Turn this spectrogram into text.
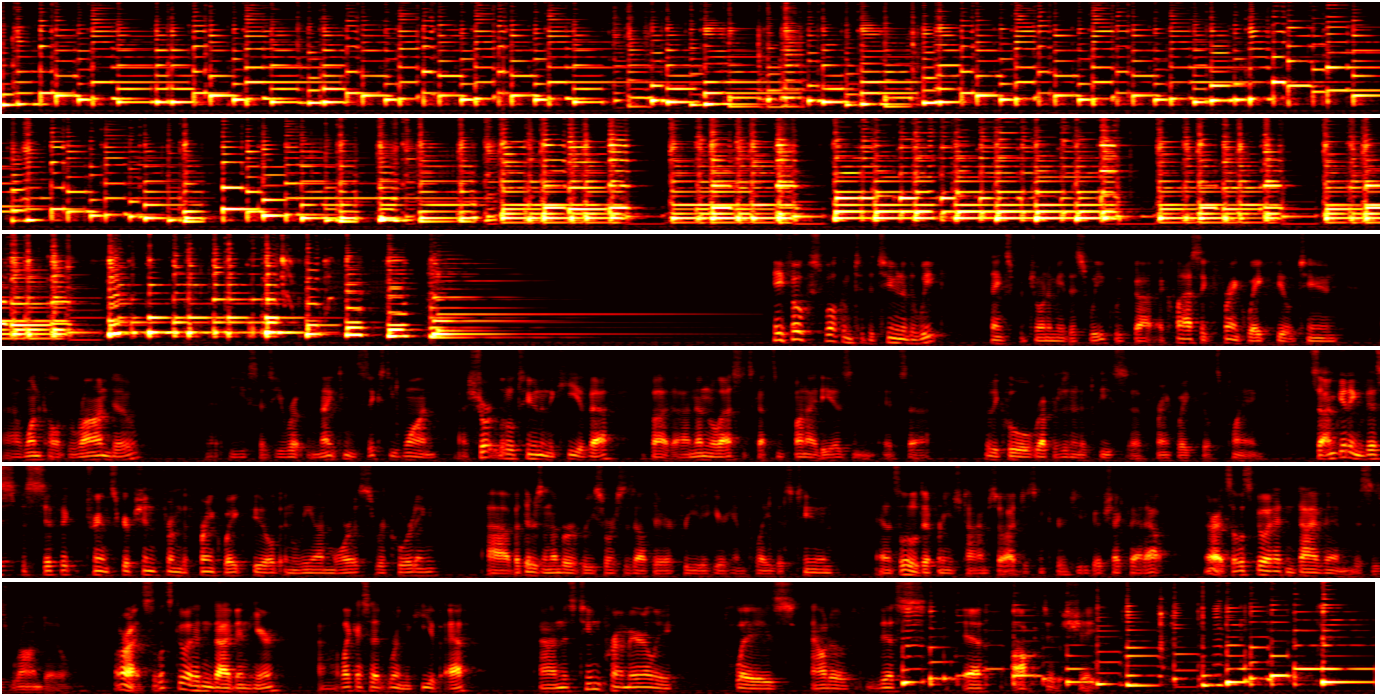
Hey folks, welcome to the Tune of the Week. Thanks for joining me this week. We've got a classic Frank Wakefield tune, uh, one called Rondo, that he says he wrote in 1961. A short little tune in the key of F, but uh, nonetheless, it's got some fun ideas and it's a really cool representative piece of Frank Wakefield's playing. So I'm getting this specific transcription from the Frank Wakefield and Leon Morris recording, uh, but there's a number of resources out there for you to hear him play this tune and it's a little different each time, so I just encourage you to go check that out. All right, so let's go ahead and dive in. This is Rondo. All right, so let's go ahead and dive in here. Uh, like I said, we're in the key of F, and this tune primarily plays out of this F octave shape.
